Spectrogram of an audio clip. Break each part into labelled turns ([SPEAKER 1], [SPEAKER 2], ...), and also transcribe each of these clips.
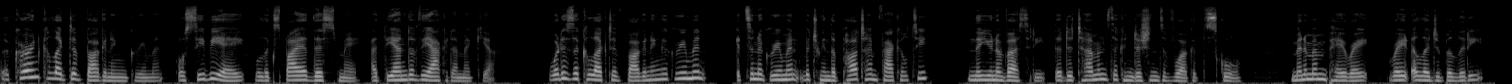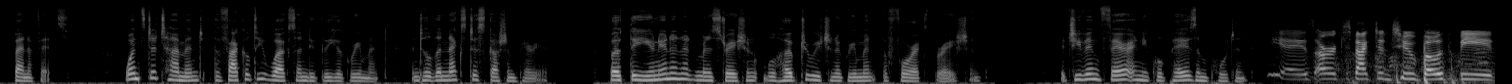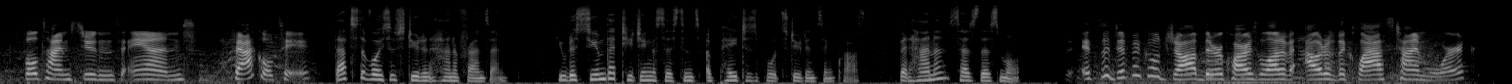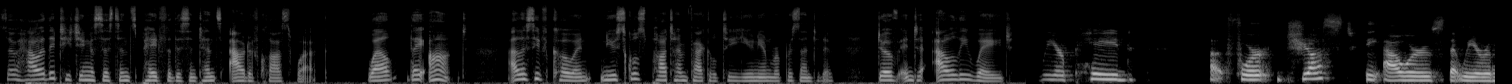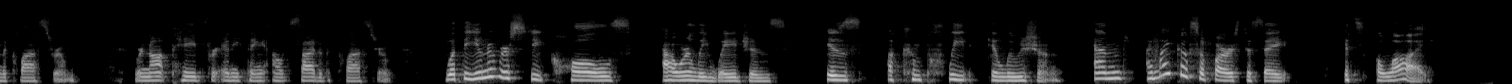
[SPEAKER 1] The current collective bargaining agreement, or CBA, will expire this May at the end of the academic year. What is a collective bargaining agreement? It's an agreement between the part time faculty and the university that determines the conditions of work at the school minimum pay rate, rate eligibility, benefits. Once determined, the faculty works under the agreement until the next discussion period. Both the union and administration will hope to reach an agreement before expiration. Achieving fair and equal pay is important.
[SPEAKER 2] TAs are expected to both be full time students and faculty.
[SPEAKER 1] That's the voice of student Hannah Franzen. You would assume that teaching assistants are paid to support students in class, but Hannah says there's more.
[SPEAKER 2] It's a difficult job that requires a lot of out of the class time work.
[SPEAKER 1] So, how are the teaching assistants paid for this intense out of class work? Well, they aren't. Alice Eve Cohen, New School's part time faculty union representative, dove into hourly wage.
[SPEAKER 3] We are paid uh, for just the hours that we are in the classroom. We're not paid for anything outside of the classroom. What the university calls hourly wages is a complete illusion. And I might go so far as to say it's a lie.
